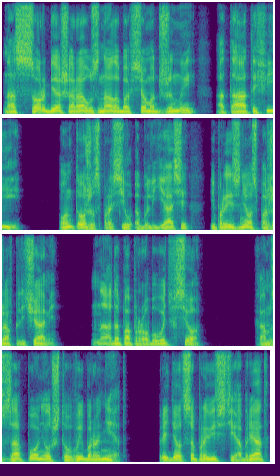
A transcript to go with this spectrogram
Нассор Биашара узнал обо всем от жены, а та от Эфии. Он тоже спросил об Ильясе и произнес, пожав плечами, «Надо попробовать все». Хамза понял, что выбора нет. Придется провести обряд,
